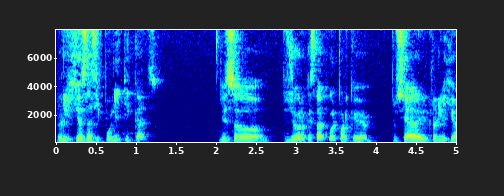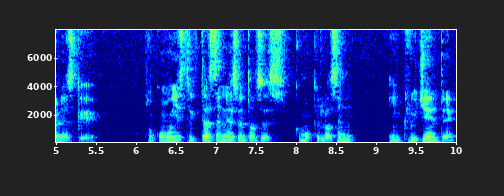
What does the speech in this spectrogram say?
religiosas y políticas. Y eso, pues yo creo que está cool porque pues, si hay religiones que son como muy estrictas en eso, entonces como que lo hacen incluyente,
